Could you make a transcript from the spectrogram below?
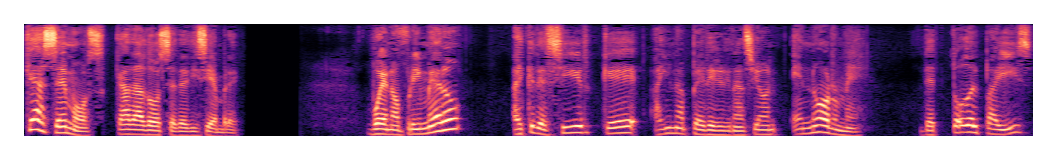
¿Qué hacemos cada 12 de diciembre? Bueno, primero hay que decir que hay una peregrinación enorme de todo el país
